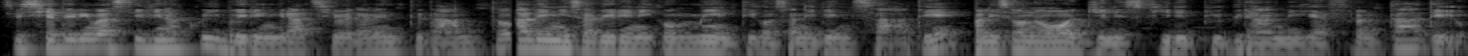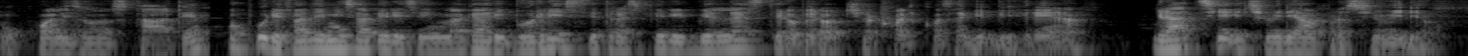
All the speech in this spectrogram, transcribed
Se siete rimasti fino a qui vi ringrazio veramente tanto. Fatemi sapere nei commenti cosa ne pensate, quali sono oggi le sfide più grandi che affrontate o quali sono state. Oppure fatemi sapere se magari vorreste trasferirvi all'estero però c'è qualcosa che vi frena. Grazie e ci vediamo al prossimo video.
